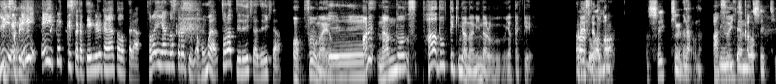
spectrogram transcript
いやいや、エイエイペックスとかってグるかなと思ったら、トライアンドストラって、あ、ほんまや、トラって出てきた、出てきた。あ、そうなんや。えー、あれ？何のス、ハード的には何になるんやったっけ？プレステとかハードはまあスイッチになるな。あ、スイッチかニンテンドー。スイッチ。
